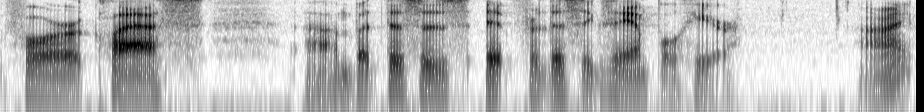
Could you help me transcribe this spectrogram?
for class, um, but this is it for this example here. All right.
